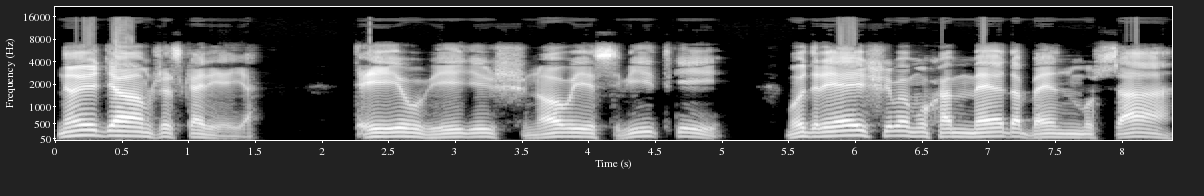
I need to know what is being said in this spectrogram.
«Ну идем же скорее. Ты увидишь новые свитки» мудрейшего Мухаммеда бен Муса,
